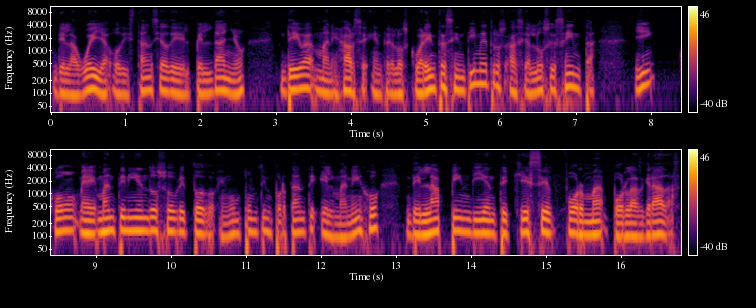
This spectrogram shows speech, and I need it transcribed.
de la huella o distancia del peldaño deba manejarse entre los 40 centímetros hacia los 60 y eh, manteniendo sobre todo en un punto importante el manejo de la pendiente que se forma por las gradas,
